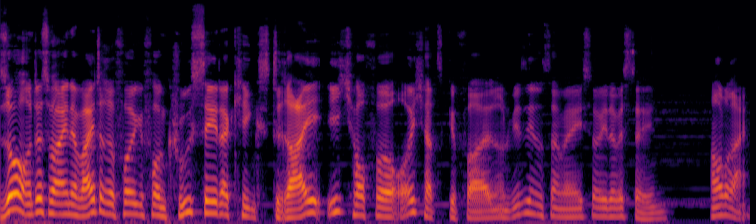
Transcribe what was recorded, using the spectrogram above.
So, und das war eine weitere Folge von Crusader Kings 3. Ich hoffe, euch hat es gefallen und wir sehen uns dann beim nächsten Mal wieder. Bis dahin. Haut rein.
